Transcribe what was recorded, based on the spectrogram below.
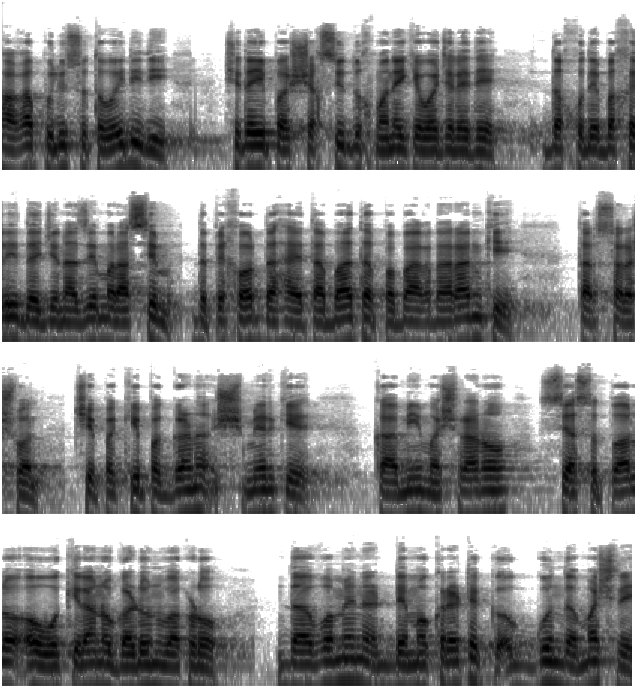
هغه پولیسو ته ویلي دي چې دی په شخصي دښمنۍ کې وژلی دی. د خدای بخښلي د جنازې مراسم د پېښور د حیات اباد په باغ ناران کې ترسره شول چې پکې په ګڼ شمېر کې قامي مشرانو، سیاستوالو او وکیلانو ګډون وکړو. د ومن ډیموکرټک ګوند مشرې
